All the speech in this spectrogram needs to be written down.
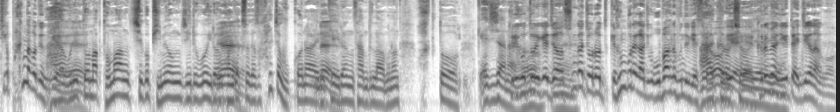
티가 팍 나거든요. 그게. 아, 우리 또 막 도망치고 비명 지르고 이런 예. 관객 속에서 살짝 웃거나 이렇게 네. 이런 사람들 나오면은 확 또 깨지잖아요. 그리고 또 이게 저 예. 순간적으로 흥분해가지고 오버하는 분들이 계세요. 아, 그렇죠. 예, 예. 예, 그러면 예. 이게 또 엔지가 나고.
